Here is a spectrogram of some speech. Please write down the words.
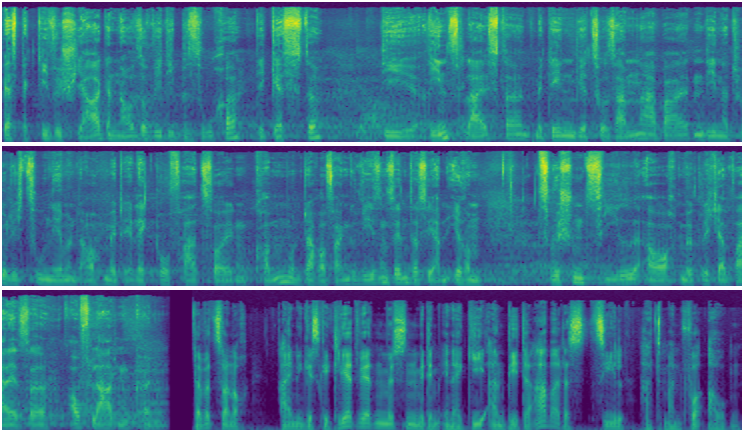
Perspektivisch ja, genauso wie die Besucher, die Gäste, die Dienstleister, mit denen wir zusammenarbeiten, die natürlich zunehmend auch mit Elektrofahrzeugen kommen und darauf angewiesen sind, dass sie an ihrem Zwischenziel auch möglicherweise aufladen können. Da wird zwar noch einiges geklärt werden müssen mit dem Energieanbieter, aber das Ziel hat man vor Augen.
